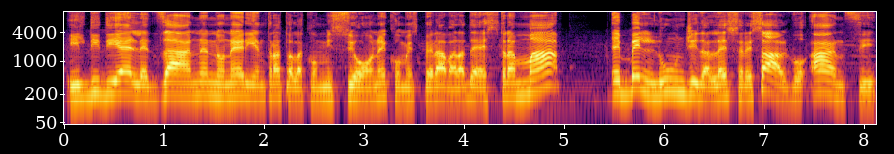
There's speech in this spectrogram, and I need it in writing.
Il DDL Zan non è rientrato alla commissione come sperava la destra, ma è ben lungi dall'essere salvo, anzi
